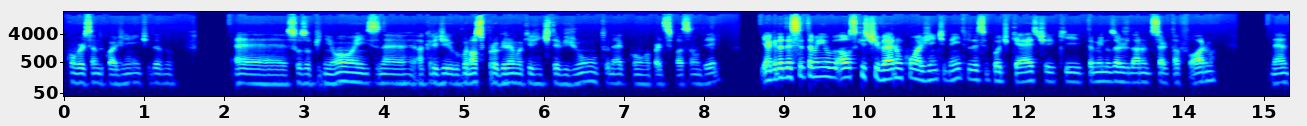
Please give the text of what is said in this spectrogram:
conversando com a gente, dando é, suas opiniões, né? Acredito o nosso programa que a gente teve junto, né? Com a participação dele. E agradecer também aos que estiveram com a gente dentro desse podcast, que também nos ajudaram de certa forma, né?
